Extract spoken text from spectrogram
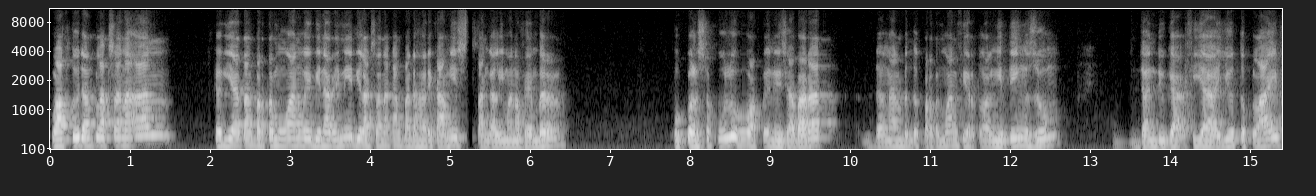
Waktu dan pelaksanaan kegiatan pertemuan webinar ini dilaksanakan pada hari Kamis tanggal 5 November pukul 10 waktu Indonesia Barat dengan bentuk pertemuan virtual meeting Zoom dan juga via YouTube Live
